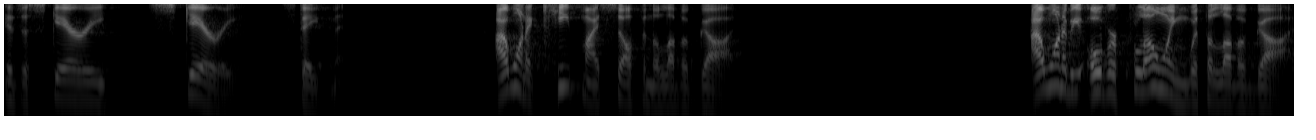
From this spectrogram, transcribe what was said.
is a scary, scary statement. I want to keep myself in the love of God. I want to be overflowing with the love of God.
